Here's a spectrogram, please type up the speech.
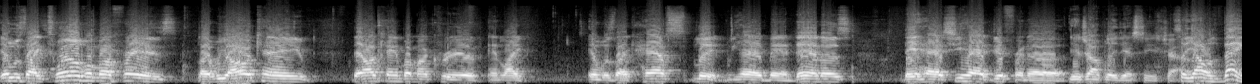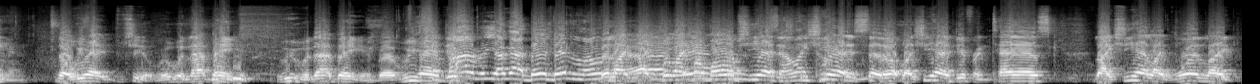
it was like twelve of my friends. Like we all came. They all came by my crib, and like, it was like half split. We had bandanas. They had. She had different. Uh, Did y'all play Destiny's Child? So y'all was banging. no, we had. Chill. We were not banging. we were not banging, but We had different. Survivor, y'all got bandanas on. But like, like, but like my mom, she had Sound like she had it set up. Like she had different tasks. Like she had like one like.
